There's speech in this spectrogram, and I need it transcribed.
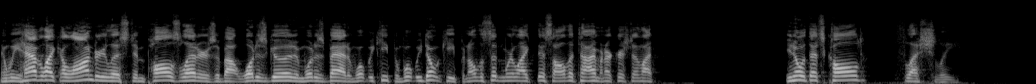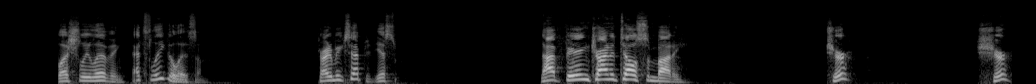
And we have like a laundry list in Paul's letters about what is good and what is bad and what we keep and what we don't keep. And all of a sudden we're like this all the time in our Christian life. You know what that's called? Fleshly. Fleshly living. That's legalism. Trying to be accepted. Yes, not fearing trying to tell somebody. Sure. Sure.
